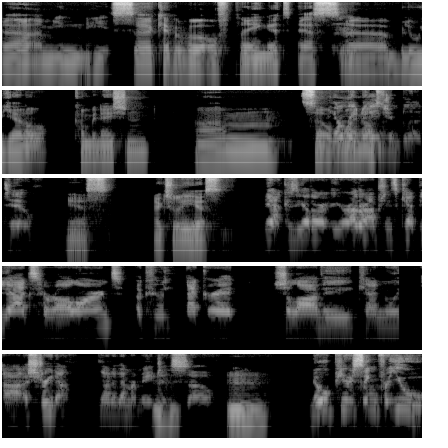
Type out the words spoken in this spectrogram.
uh, I mean, he's uh, capable of playing it as Mhm. uh, blue-yellow combination. Um. So The why only not? mage in blue too. Yes, actually, yes. Yeah, because the other your other options: Kepiax, Haral aren't, Akui, Ekrit, Shalavi, Kenui, uh, Astrida. None of them are mages, so hmm no piercing for you.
